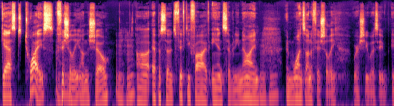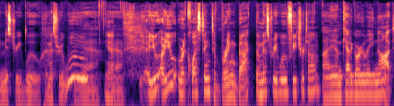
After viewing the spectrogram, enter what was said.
guest twice mm-hmm. officially on the show, mm-hmm. uh, episodes 55 and 79, mm-hmm. and once unofficially, where she was a, a mystery woo. The mystery woo. Yeah, yeah. Are you are you requesting to bring back the mystery woo feature, Tom? I am categorically not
